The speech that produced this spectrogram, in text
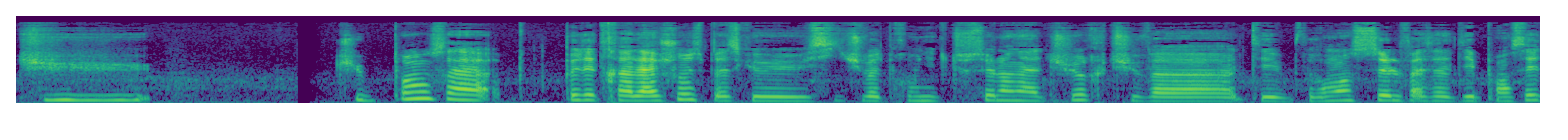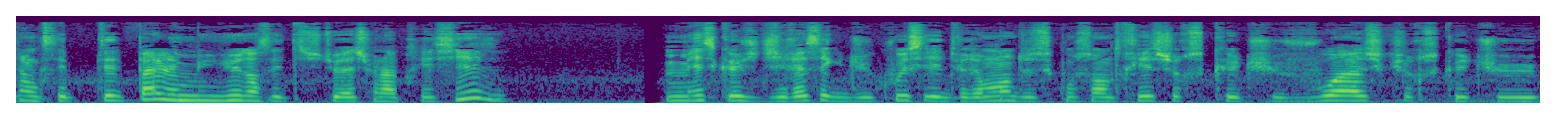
tu, tu penses à peut-être à la chose parce que si tu vas te promener tout seul en nature, tu vas, t'es vraiment seul face à tes pensées, donc c'est peut-être pas le mieux dans cette situation-là précise. Mais ce que je dirais, c'est que du coup, c'est vraiment de se concentrer sur ce que tu vois, sur ce que tu,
